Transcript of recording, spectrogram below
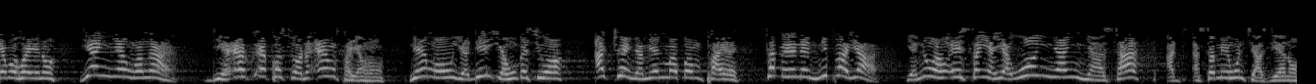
yɛwɔ hɔ yi no yɛnyɛ wɔn a deɛ ɛkɔ soɔ no ɛmfa yɛn ho. Na mmom yɛde yɛn ho bɛsi hɔ atwɛn nyame anim abɔ mpaeɛ. Sɛ bɛyɛ no nnipa yɛ a yɛne wɔn ɛsiane yɛ a wɔnya nya saa asɛm yi ho nteaseɛ no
